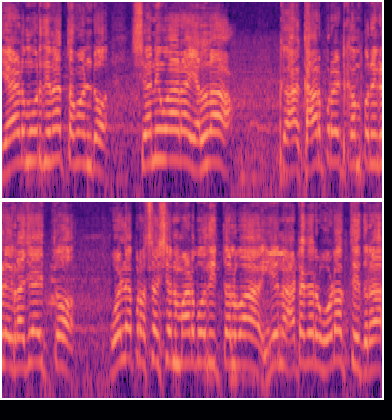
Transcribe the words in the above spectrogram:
ಎರಡು, ಮೂರು ದಿನ ತಗೊಂಡು ಶನಿವಾರ ಎಲ್ಲ ಕಾರ್ಪೊರೇಟ್ ಕಂಪನಿಗಳಿಗೆ ರಜೆ ಇತ್ತು. ಒಳ್ಳೆ ಪ್ರೊಸೆಷನ್ ಮಾಡ್ಬೋದಿತ್ತಲ್ವಾ? ಏನು ಆಟಗಾರರು ಓಡೋಗ್ತಿದ್ರಾ?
